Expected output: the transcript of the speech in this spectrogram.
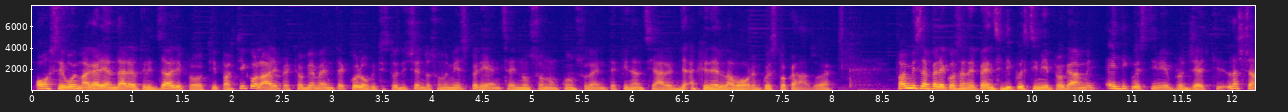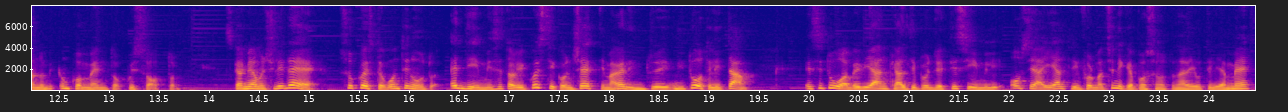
o se vuoi magari andare a utilizzare dei prodotti particolari perché ovviamente quello che ti sto dicendo sono mie esperienze e non sono un consulente finanziario neanche nel lavoro in questo caso. Eh. Fammi sapere cosa ne pensi di questi miei programmi e di questi miei progetti lasciandomi un commento qui sotto. Scambiamoci le idee su questo contenuto e dimmi se trovi questi concetti magari di, di tua utilità e se tu avevi anche altri progetti simili o se hai altre informazioni che possono tornare utili a me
